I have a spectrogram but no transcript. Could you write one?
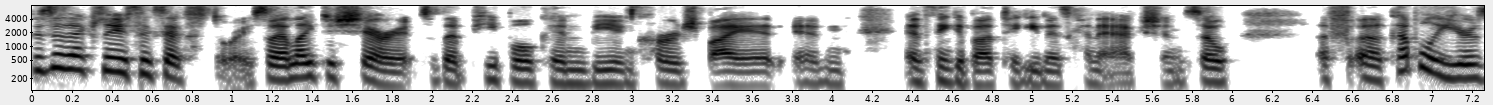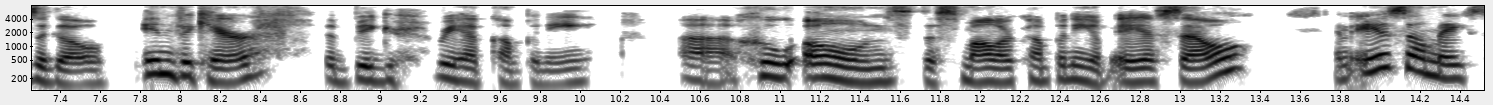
this is actually a success story. So I like to share it so that people can be encouraged by it and and think about taking this kind of action. So a, couple of years ago, Invacare, the big rehab company, uh, who owns the smaller company of ASL, and ASL makes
